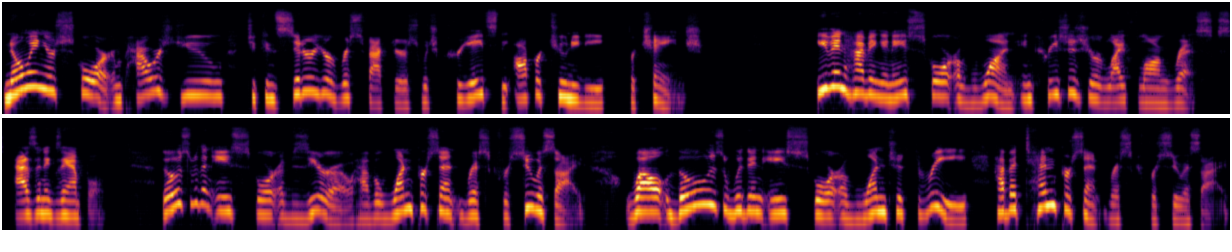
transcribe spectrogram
Knowing your score empowers you to consider your risk factors, which creates the opportunity for change. Even having an ACE score of one increases your lifelong risks. As an example, those with an ACE score of zero have a 1% risk for suicide, while those with an ACE score of one to three have a 10% risk for suicide.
